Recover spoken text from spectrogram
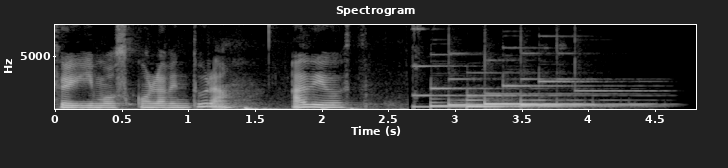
seguimos con la aventura. Adiós.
